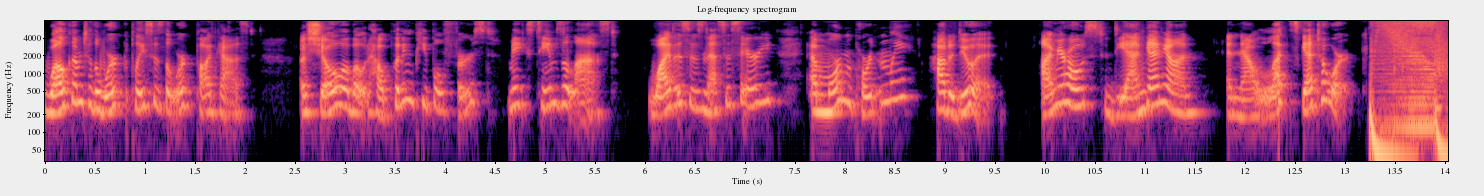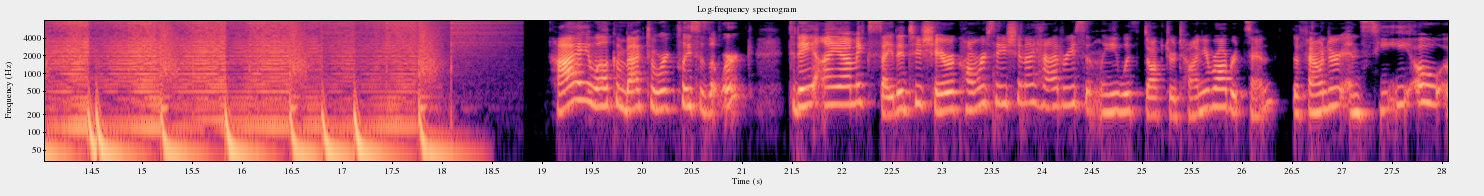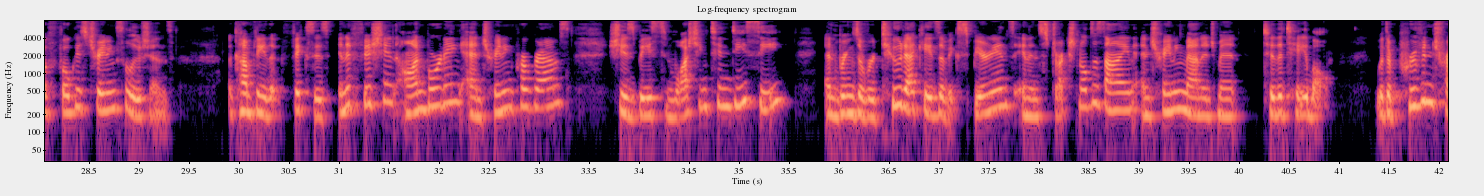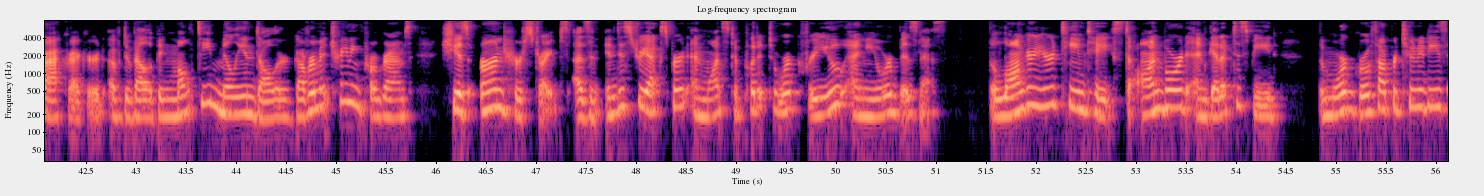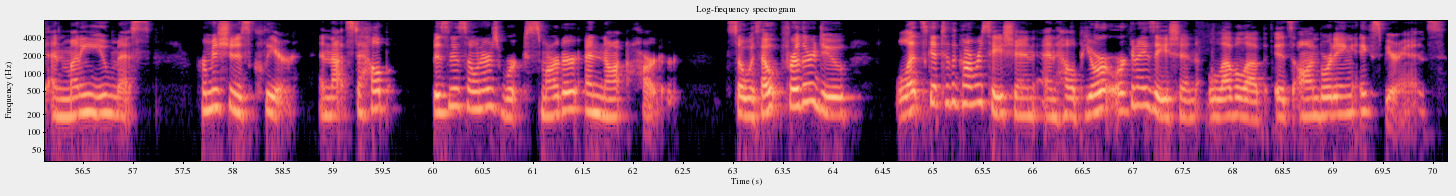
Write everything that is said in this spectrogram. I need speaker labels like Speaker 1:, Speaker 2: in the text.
Speaker 1: Welcome to the Workplaces That Work podcast, a show about how putting people first makes teams that last, why this is necessary, and more importantly, how to do it. I'm your host, Deanne Gagnon, and now let's get to work. Hi, welcome back to Workplaces That Work. Today, I am excited to share a conversation I had recently with Dr. Tonya Robertson, the founder and CEO of Focused Training Solutions, a company that fixes inefficient onboarding and training programs. She is based in Washington, D.C., and brings over two decades of experience in instructional design and training management to the table. With a proven track record of developing multi million dollar government training programs, she has earned her stripes as an industry expert and wants to put it to work for you and your business. The longer your team takes to onboard and get up to speed, the more growth opportunities and money you miss. Her mission is clear, and that's to help business owners work smarter and not harder. So, without further ado, let's get to the conversation and help your organization level up its onboarding experience.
